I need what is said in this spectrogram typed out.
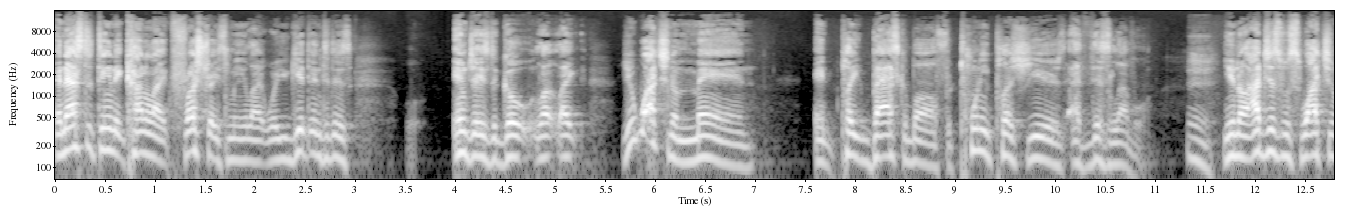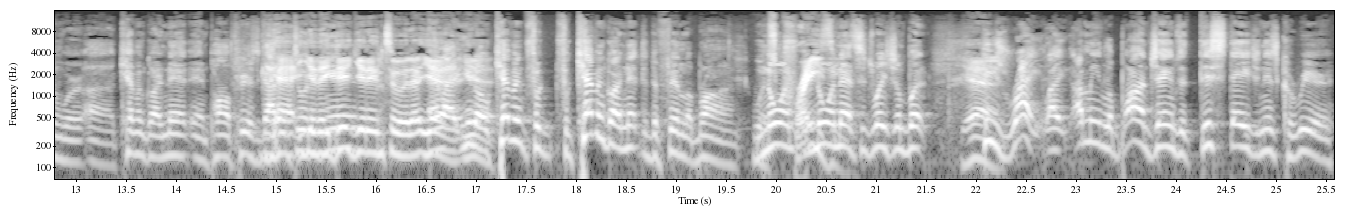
and that's the thing that kind of like frustrates me. Like where you get into this, MJ's the goat. Like, like you're watching a man and play basketball for 20 plus years at this level. Mm. You know, I just was watching where uh, Kevin Garnett and Paul Pierce got yeah, into it. yeah, they again. did get into it. Yeah, like you yeah. know, Kevin for for Kevin Garnett to defend LeBron, Was knowing crazy. knowing that situation, but Yeah. he's right. Like I mean, LeBron James at this stage in his career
